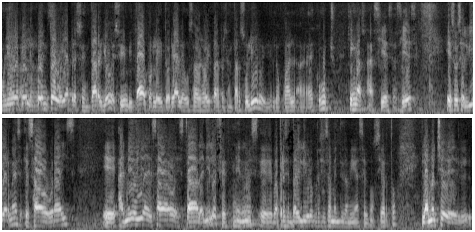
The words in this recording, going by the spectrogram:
un libro que les cuento voy a presentar yo, he sido invitado por la editorial de Gustavo Rodrich para presentar su libro, y lo cual agradezco mucho. ¿Quién más? Así es, así es. Eso es el viernes, el sábado Bryce. Eh, al mediodía del sábado está Daniel F. Eh, va a presentar el libro, precisamente también hace el concierto. La noche del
